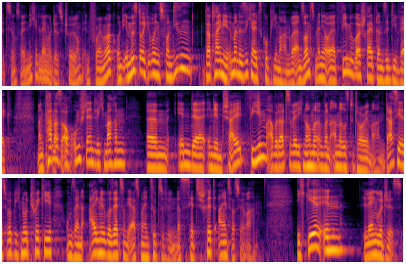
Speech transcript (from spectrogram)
beziehungsweise nicht in Languages, Entschuldigung, in Framework. Und ihr müsst euch übrigens von diesen Dateien hier immer eine Sicherheitskopie machen, weil ansonsten, wenn ihr euer Theme überschreibt, dann sind die weg. Man kann das auch umständlich machen ähm, in, der, in dem Child-Theme, aber dazu werde ich nochmal irgendwann ein anderes Tutorial machen. Das hier ist wirklich nur tricky, um seine eigene Übersetzung erstmal hinzuzufügen. Das ist jetzt Schritt 1, was wir machen. Ich gehe in Languages,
